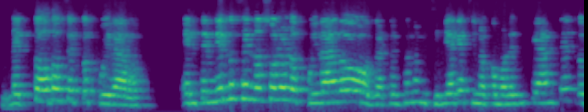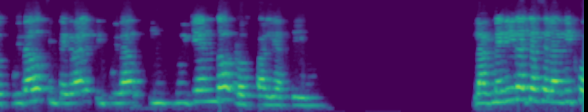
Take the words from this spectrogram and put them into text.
de todos estos cuidados, entendiéndose no solo los cuidados de atención domiciliaria, sino como les dije antes, los cuidados integrales y cuidados, incluyendo los paliativos. Las medidas ya se las dijo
